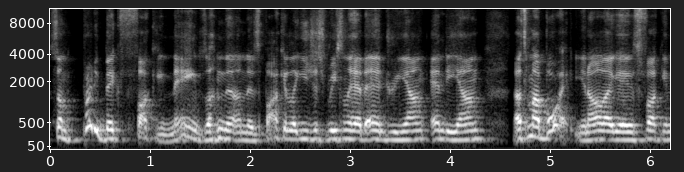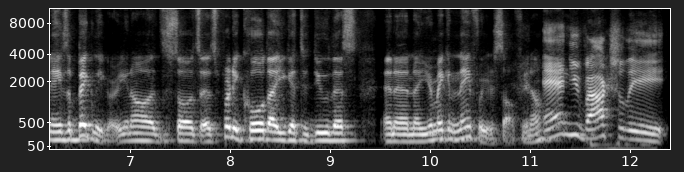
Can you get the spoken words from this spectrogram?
some pretty big fucking names on the, on this pocket. Like you just recently had Andrew Young, Andy Young. That's my boy. You know, like he's fucking he's a big leaguer. You know, so it's it's pretty cool that you get to do this, and then uh, you're making a name for yourself. You know. And you've actually,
